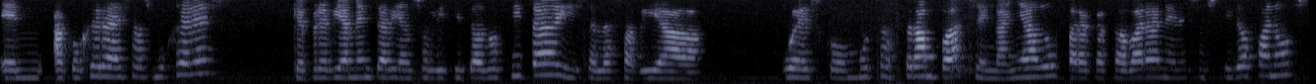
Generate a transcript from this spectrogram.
en acoger a esas mujeres que previamente habían solicitado cita y se las había, pues con muchas trampas, engañado para que acabaran en esos quirófanos.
